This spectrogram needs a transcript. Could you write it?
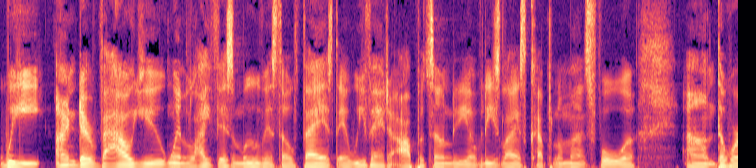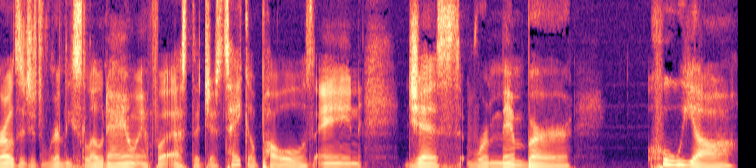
we undervalue when life is moving so fast that we've had the opportunity over these last couple of months for um, the world to just really slow down and for us to just take a pause and just remember who we are,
